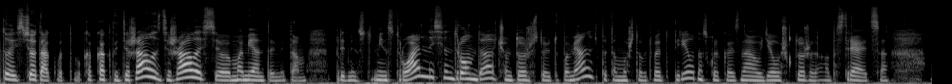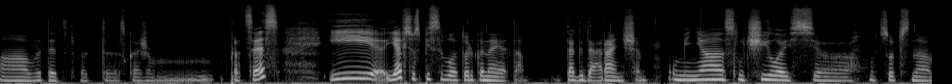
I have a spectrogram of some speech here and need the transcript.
то есть все так вот как-то держалось, держалось э, моментами там предменструальный синдром, да, о чем тоже стоит упомянуть, потому что вот в этот период, насколько я знаю, у девушек тоже обостряется а, вот этот вот, э, скажем, процесс, и я все списывала только на это тогда, раньше. У меня случилось, э, вот, собственно,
